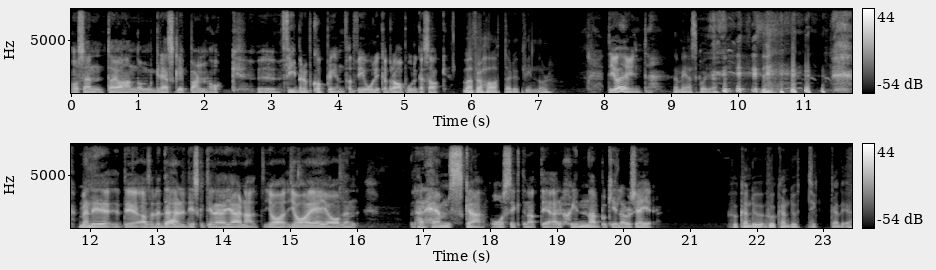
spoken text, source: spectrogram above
Och sen tar jag hand om gräsklipparen och fiberuppkopplingen för att vi är olika bra på olika saker. Varför hatar du kvinnor? Det gör jag ju inte. Nej, men jag skojar. Men det, det, alltså det där diskuterar jag gärna. Jag, jag är ju av den, den här hemska åsikten att det är skillnad på killar och tjejer. Hur, kan du, hur kan du tycka det?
